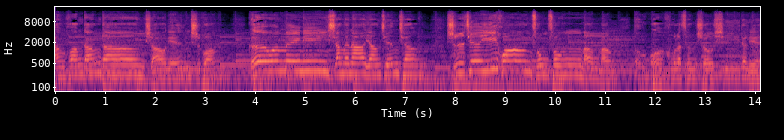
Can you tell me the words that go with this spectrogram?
晃晃荡荡少年时光，可我没你想的那样坚强。时间一晃，匆匆忙忙，都模糊了曾熟悉的脸。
